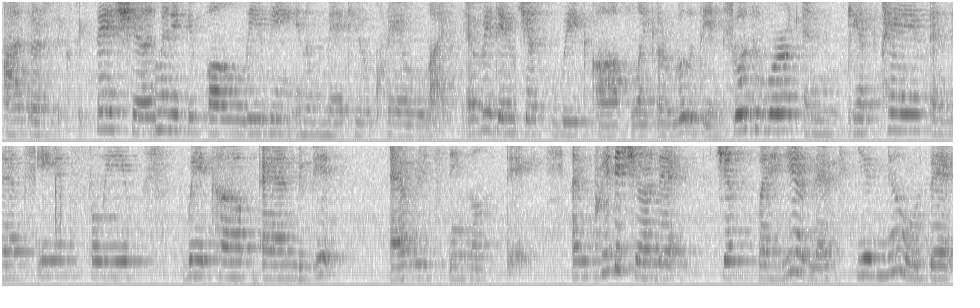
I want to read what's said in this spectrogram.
others expectation. Many people living in a mediocre life. Every day just wake up like a routine. Go to work and get paid and then eat sleep wake up and repeat every single day. I'm pretty sure that just by hearing that you knew that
